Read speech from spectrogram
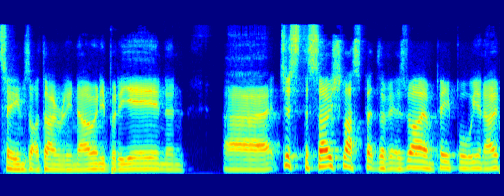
teams I don't really know anybody in, and uh, just the social aspect of it as well. And people, you know,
